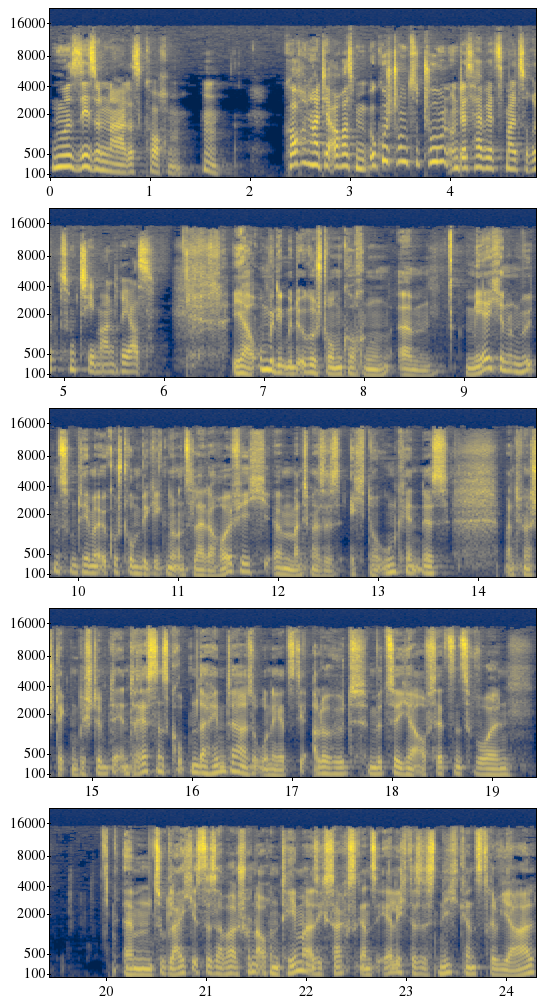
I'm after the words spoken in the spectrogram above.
nur saisonales kochen? Hm. Kochen hat ja auch was mit Ökostrom zu tun und deshalb jetzt mal zurück zum Thema, Andreas. Ja, unbedingt mit Ökostrom kochen. Ähm, Märchen und Mythen zum Thema Ökostrom begegnen uns leider häufig. Ähm, manchmal ist es echt nur Unkenntnis. Manchmal stecken bestimmte Interessensgruppen dahinter. Also ohne jetzt die Aluhüt-Mütze hier aufsetzen zu wollen. Ähm, zugleich ist es aber schon auch ein Thema, also ich sage es ganz ehrlich, das ist nicht ganz trivial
